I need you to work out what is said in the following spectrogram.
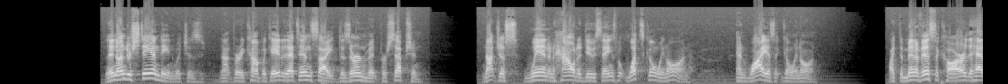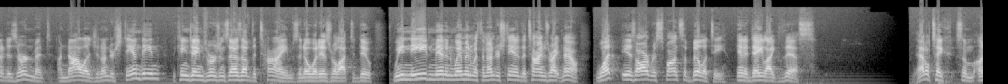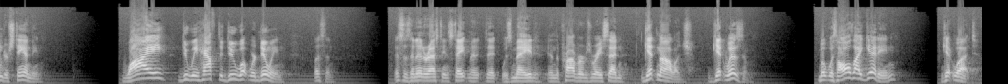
Then understanding, which is not very complicated, that's insight, discernment, perception. Not just when and how to do things, but what's going on. and why is it going on? Like the men of Issachar they had a discernment, a knowledge, an understanding, the King James Version says, of the times to know what Israel ought to do. We need men and women with an understanding of the times right now. What is our responsibility in a day like this? That'll take some understanding. Why do we have to do what we're doing? Listen, this is an interesting statement that was made in the Proverbs where he said, Get knowledge, get wisdom. But with all thy getting, get what?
